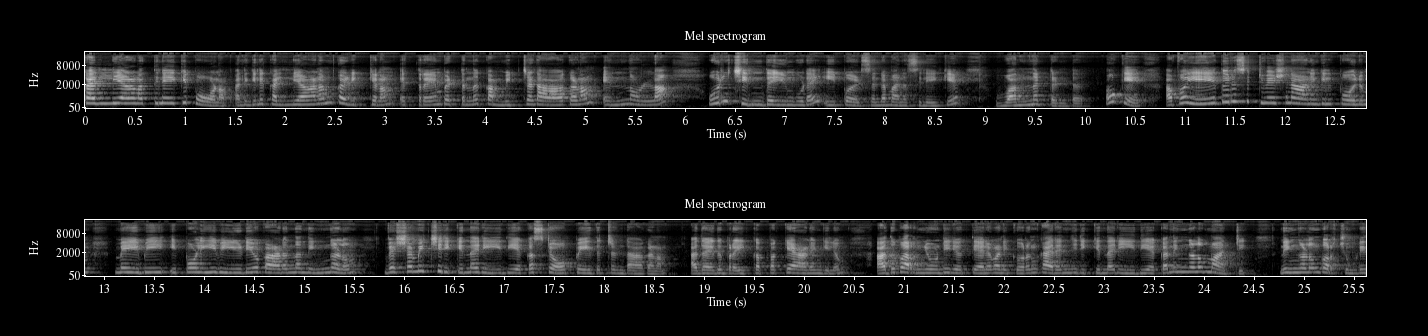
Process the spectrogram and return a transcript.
കല്യാണത്തിലേക്ക് പോകണം അല്ലെങ്കിൽ കല്യാണം കഴിക്കണം എത്രയും പെട്ടെന്ന് കമ്മിറ്റഡ് ആകണം എന്നുള്ള ഒരു ചിന്തയും കൂടെ ഈ പേഴ്സന്റെ മനസ്സിലേക്ക് വന്നിട്ടുണ്ട്. ഓക്കെ അപ്പോൾ ഏതൊരു സിറ്റുവേഷൻ ആണെങ്കിൽ പോലും മേ ബി ഇപ്പോൾ ഈ വീഡിയോ കാണുന്ന നിങ്ങളും വിഷമിച്ചിരിക്കുന്ന രീതിയൊക്കെ സ്റ്റോപ്പ് ചെയ്തിട്ടുണ്ടാകണം. അതായത് ബ്രേക്കപ്പ് ഒക്കെ ആണെങ്കിലും അത് പറഞ്ഞുകൊണ്ട് ഇരുപത്തിനാല് മണിക്കൂറും കരഞ്ഞിരിക്കുന്ന രീതിയൊക്കെ നിങ്ങളും മാറ്റി. നിങ്ങളും കുറച്ചും കൂടി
